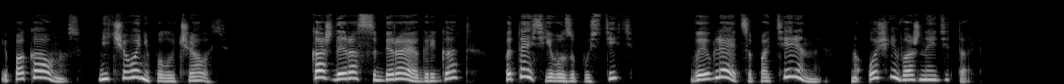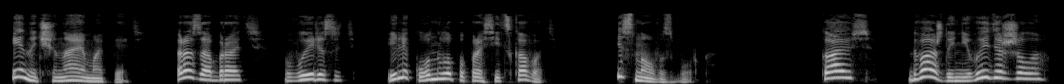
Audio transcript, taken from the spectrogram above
И пока у нас ничего не получалось. Каждый раз собирая агрегат, пытаясь его запустить, выявляется потерянная, но очень важная деталь. И начинаем опять. Разобрать, вырезать или Коннелла попросить сковать. И снова сборка. Каюсь, дважды не выдержала,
